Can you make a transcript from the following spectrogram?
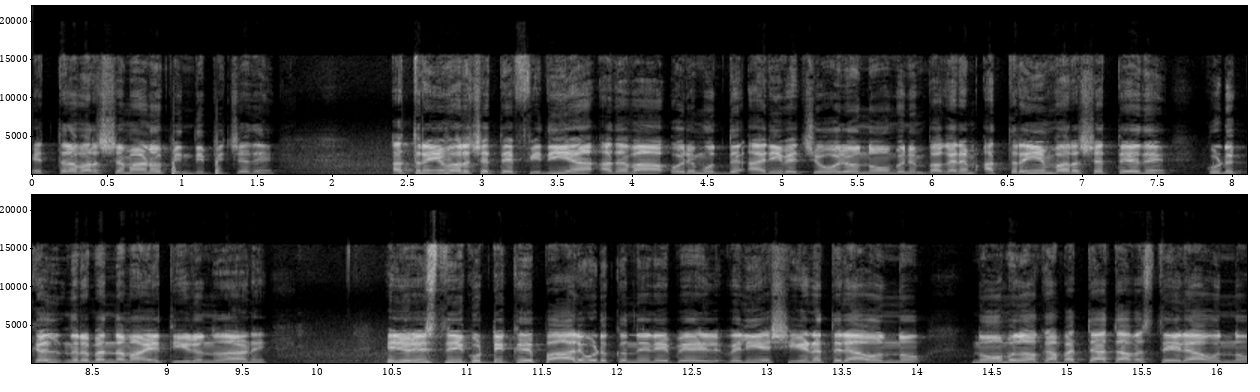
എത്ര വർഷമാണോ പിന്തിപ്പിച്ചത്? അത്രയും വർഷത്തെ ഫിദിയ അഥവാ ഒരു മുദ്ദ് അരി വെച്ച് ഓരോ നോമ്പിനും പകരം അത്രയും വർഷത്തേത് കൊടുക്കൽ നിർബന്ധമായി തീരുന്നതാണ്. ഇനി ഒരു സ്ത്രീ കുട്ടിക്ക് പാൽ കൊടുക്കുന്നതിന്റെ പേരിൽ വലിയ ക്ഷീണത്തിലാവുന്നു നോമ്പ് നോക്കാൻ പറ്റാത്ത അവസ്ഥയിലാവുന്നു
